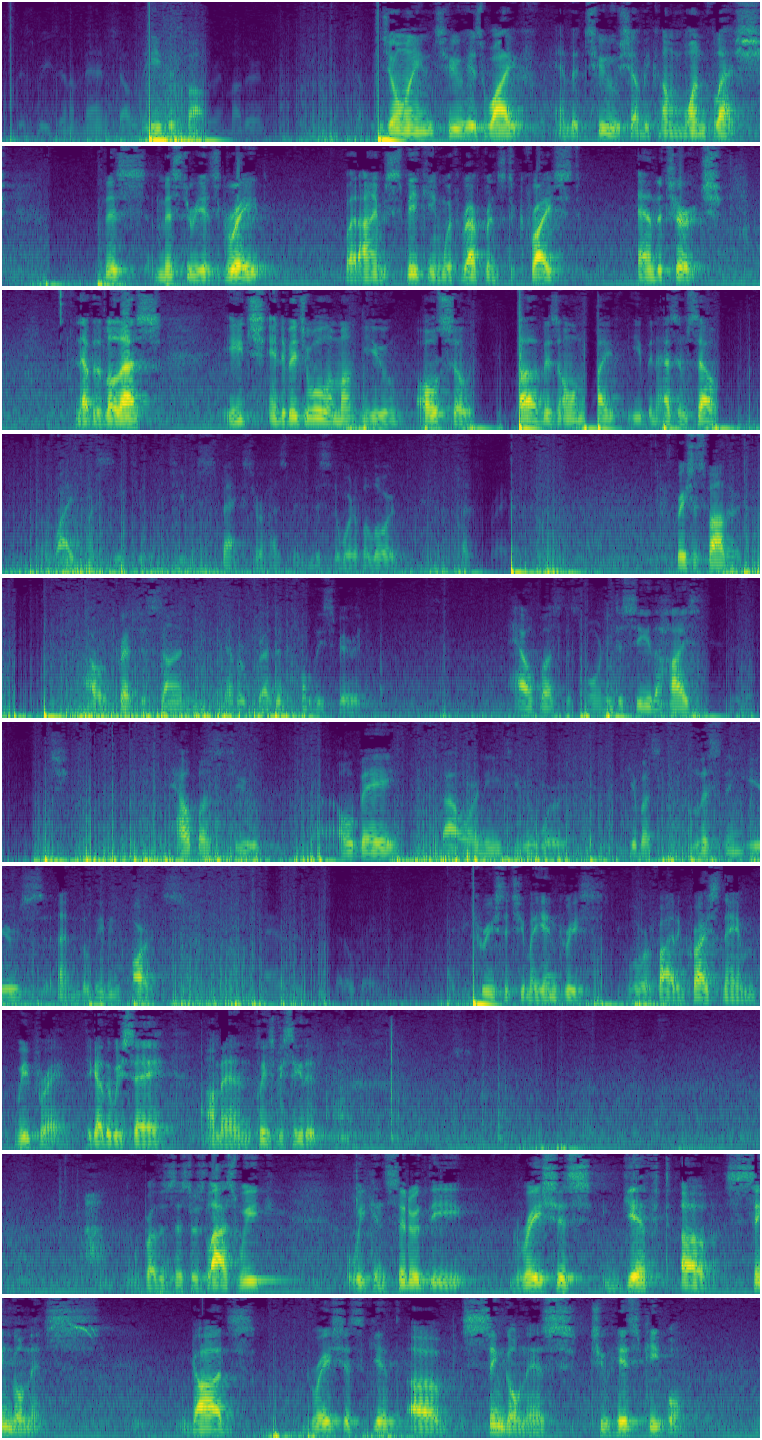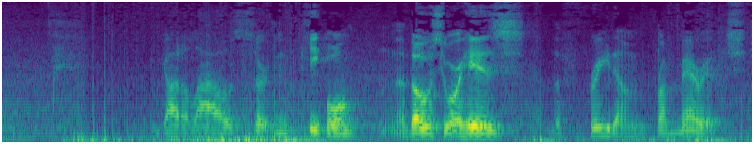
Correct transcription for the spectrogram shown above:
For this reason a man shall leave his father and mother, shall be joined to his wife, and the two shall become one flesh. This mystery is great, but I am speaking with reference to Christ and the church. Nevertheless, each individual among you also love his own wife even as himself. The wife must see to it that she respects her husband. This is the word of the Lord. Let us pray. Gracious Father, our precious Son and ever present Holy Spirit, help us this morning to see the high standard. Help us to uh, obey, bow our knee to your word. Give us listening ears and believing hearts. I decrease that you may increase, be glorified in Christ's name. We pray. Together we say, Amen. Please be seated. Brothers and sisters, last week we consider the gracious gift of singleness. God's gracious gift of singleness to His people. God allows certain people, those who are His, the freedom from marriage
